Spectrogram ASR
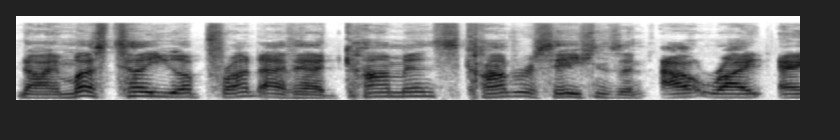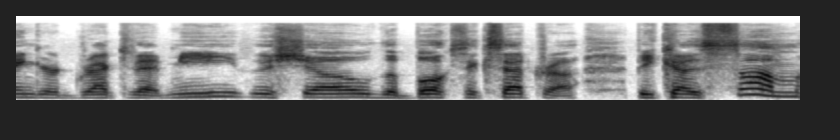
Now, I must tell you up front, I've had comments, conversations, and outright anger directed at me, the show, the books, etc., because some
